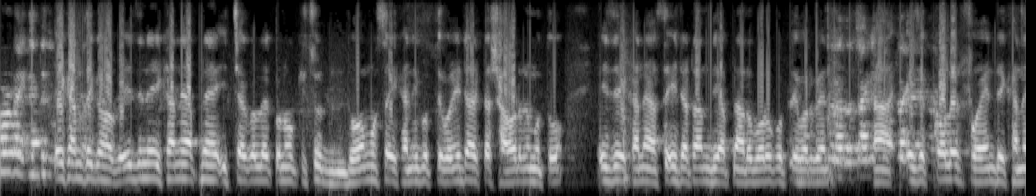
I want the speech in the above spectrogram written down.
মানে এখান থেকে হবে। এই জন্য এখানে আপনি ইচ্ছা করলে কোনো কিছু ধোয়া মোছা এখানেই করতে পারেন। এটা একটা শাওয়ারের মতো। এই যে এখানে আছে এটা টান দিয়ে আপনি আরও বড় করতে পারবেন। হ্যাঁ এই যে কলের পয়েন্ট এখানে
